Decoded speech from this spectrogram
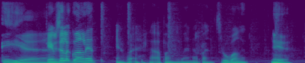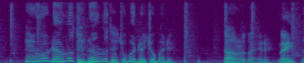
Iya. Kayak misalnya gue ngeliat, eh, apa, sih main apaan? Seru banget. Iya. Eh lo download ya, download ya, coba deh, coba deh. Download akhirnya. Nah itu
